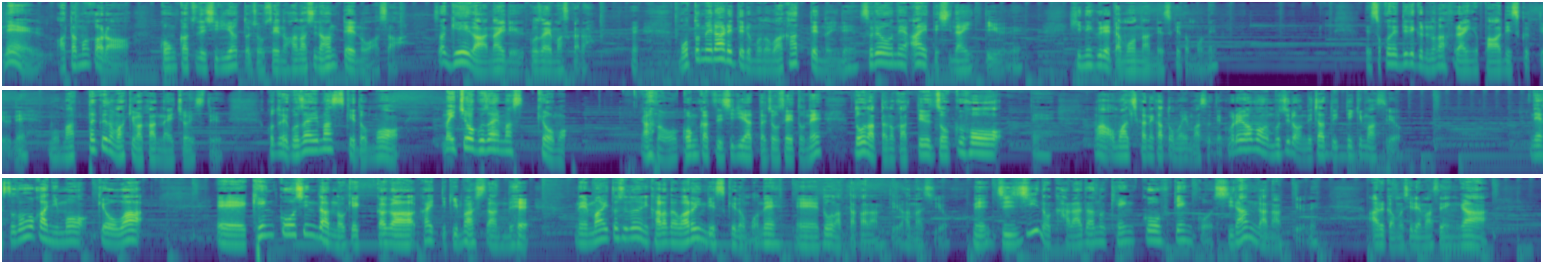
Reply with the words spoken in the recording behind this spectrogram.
ね、頭から婚活で知り合った女性の話なんてのはさ、それは芸がないでございますから。ね、求められてるもの分かってんのにね、それをね、あえてしないっていうね、ひねくれたもんなんですけどもね。で、そこで出てくるのがフライングパワーディスクっていうね、もう全くのわけわかんないチョイスということでございますけども、まあ一応ございます、今日も。あの、婚活で知り合った女性とね、どうなったのかっていう続報、ね、まあお待ちかねかと思いますで、これはもうもちろんね、ちゃんと言ってきますよ。ね、その他にも今日は、えー、健康診断の結果が返ってきましたんで、ね、毎年のように体悪いんですけどもね、えー、どうなったかなんていう話を。ね、じじいの体の健康不健康知らんがなっていうね、あるかもしれませんが、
